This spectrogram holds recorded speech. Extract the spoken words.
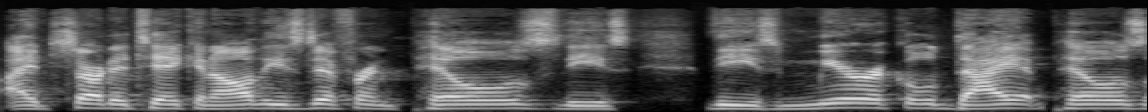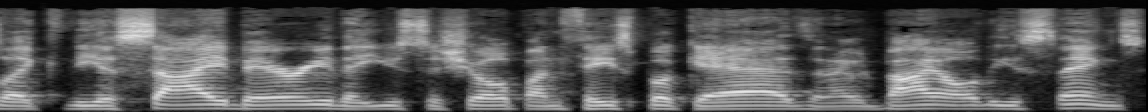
I started taking all these different pills, these these miracle diet pills like the acai berry that used to show up on Facebook ads, and I would buy all these things.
